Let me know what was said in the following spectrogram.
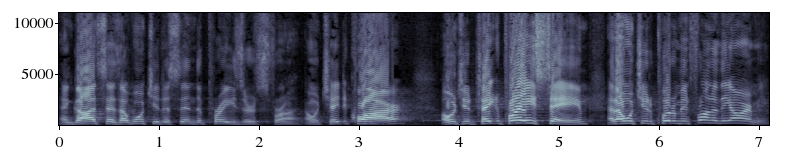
And God says, I want you to send the praisers front. I want you to take the choir, I want you to take the praise team, and I want you to put them in front of the army.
